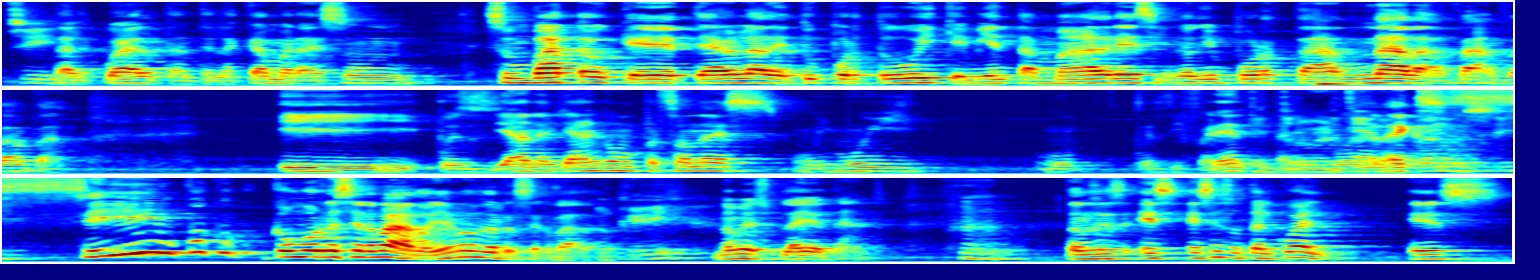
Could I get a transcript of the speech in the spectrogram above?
Sí. tal cual, ante la cámara, es un, es un vato que te habla de tú por tú y que mienta madres y no le importa nada, va, va, va. Y pues el Jan como persona es muy, muy, muy pues diferente. Ex- bueno, sí. sí, un poco como reservado, llamémoslo reservado. Ok. No me explayo tanto. Entonces, es, es eso tal cual. Es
